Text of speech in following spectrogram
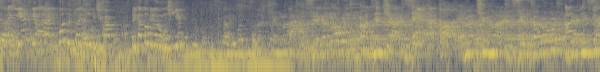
своих Все, все встали возле своих стульчиков. Приготовили ручки. Встали своих Все готовы? Отвечаем! Все готовы! Начинаем! Все здоровы? Я не слышу!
